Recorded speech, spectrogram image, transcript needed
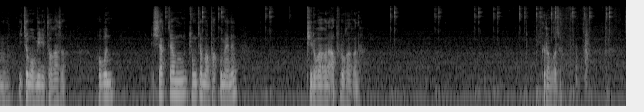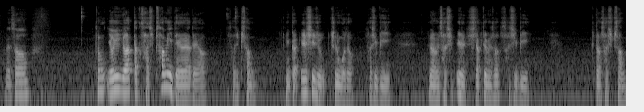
음, 2.5mm 더 가서 혹은 시작점 종점만 바꾸면은 뒤로 가거나 앞으로 가거나 그런 거죠. 그래서 경, 여기가 딱 43이 되어야 돼요. 43. 그러니까 1시 주, 주는 거죠. 42. 그 다음에 41. 시작점에서 42. 그 다음 43.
